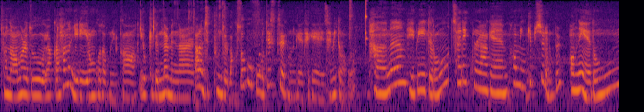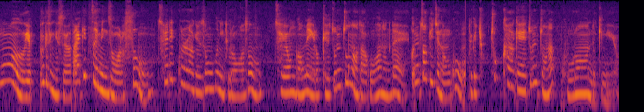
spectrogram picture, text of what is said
저는 아무래도 약간 하는 일이 이런 거다 보니까 이렇게 맨날 맨날 다른 제품들 막 써보고 테스트해보는 게 되게 재밌더라고요. 다음은 비비드로 체리 콜라겐 퍼밍 캡슐 앰플? 언니 얘 너무 예쁘게 생겼어요. 딸기잼인 줄 알았어. 체리 콜라겐 성분이 들어가서 제형감이 이렇게 쫀쫀하다고 하는데 끈적이진 않고 되게 촉촉하게 쫀쫀한 그런 느낌이에요.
